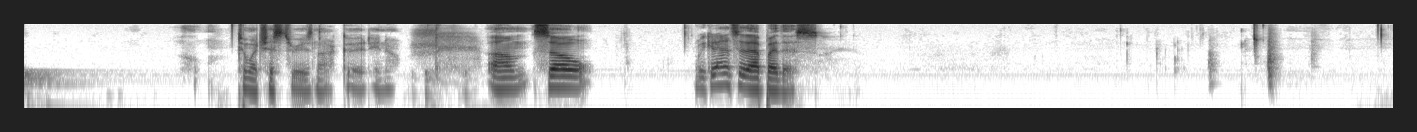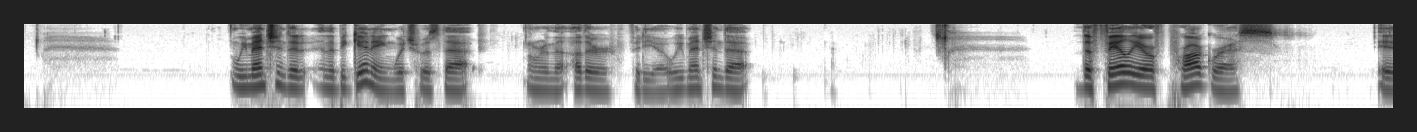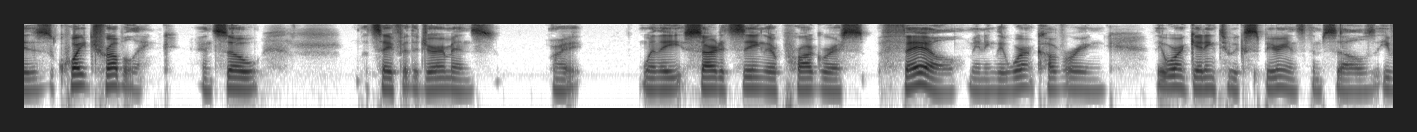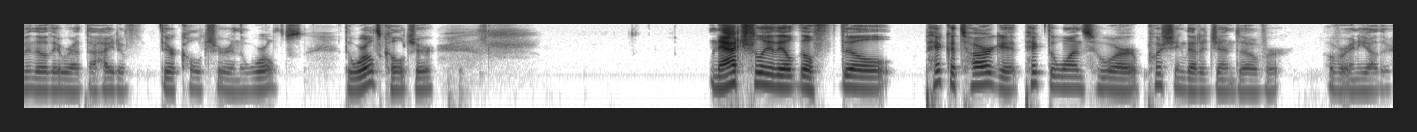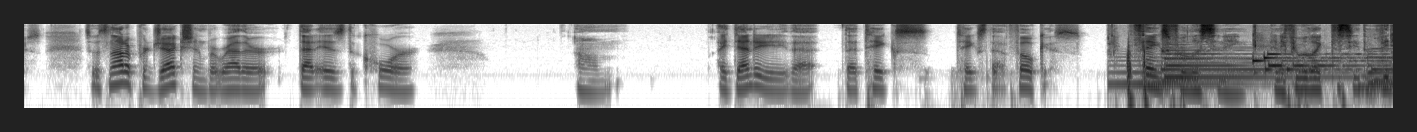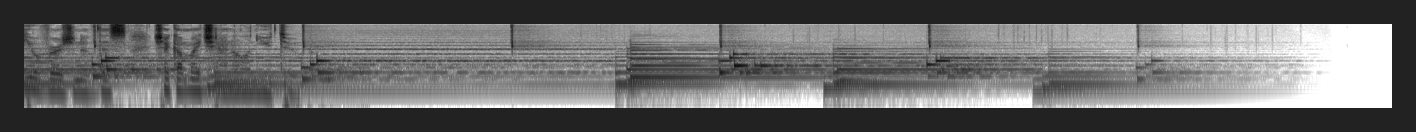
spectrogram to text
too much history is not good, you know. Um, so we can answer that by this. We mentioned it in the beginning, which was that, or in the other video, we mentioned that the failure of progress is quite troubling. And so, let's say for the Germans, right, when they started seeing their progress fail, meaning they weren't covering, they weren't getting to experience themselves, even though they were at the height of their culture and the world's the world's culture. Naturally, they'll they'll they'll pick a target, pick the ones who are pushing that agenda over over any others. So it's not a projection, but rather that is the core um, identity that that takes takes that focus. Thanks for listening, and if you would like to see the video version of this, check out my channel on YouTube.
